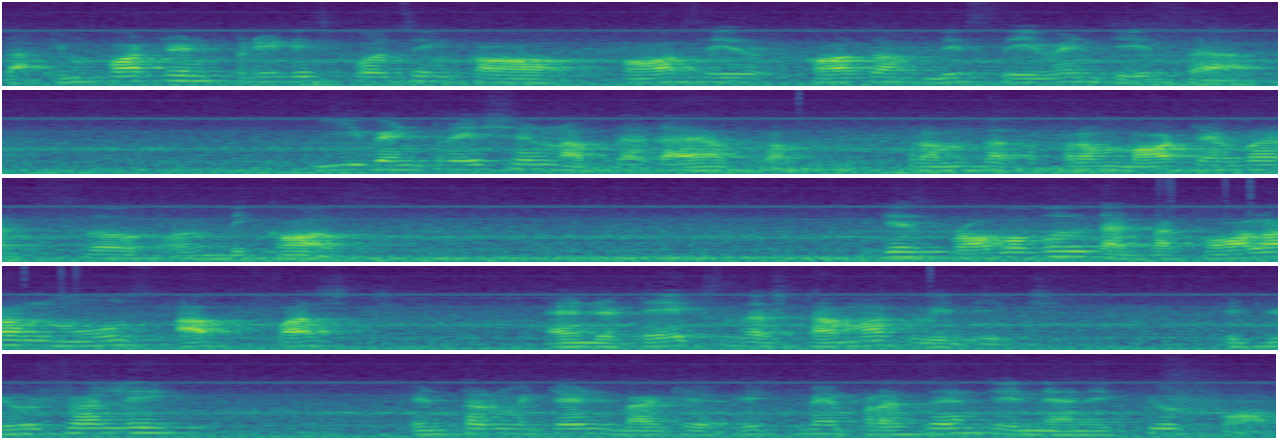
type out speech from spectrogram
The important predisposing cause, is, cause of this event is uh, eventration of the diaphragm from the from whatever so uh, the cause. It is probable that the colon moves up first and takes the stomach with it. It usually intermittent but it may present in an acute form.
